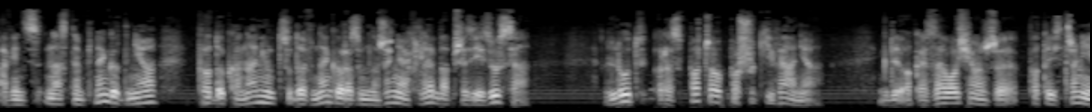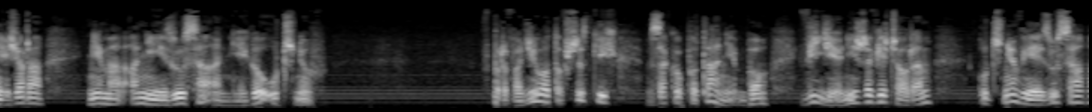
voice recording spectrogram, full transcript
a więc następnego dnia po dokonaniu cudownego rozmnożenia chleba przez Jezusa, lud rozpoczął poszukiwania, gdy okazało się, że po tej stronie jeziora nie ma ani Jezusa, ani jego uczniów. Wprowadziło to wszystkich w zakopotanie, bo widzieli, że wieczorem uczniowie Jezusa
